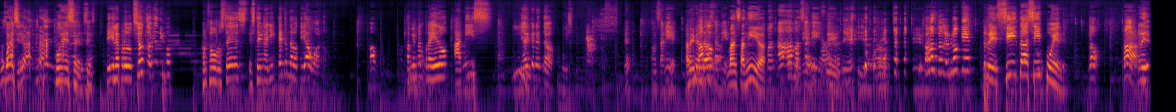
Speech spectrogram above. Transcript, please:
O sea, Puede ser. Puede ser, sí. Y la producción todavía dijo, por favor, ustedes estén allí, que una botella de agua, ¿no? A mí me han traído anís. ¿Y a él qué le han dado? Whisky. ¿Ve? Manzanilla. A mí me han Ah, dado manzanilla. manzanilla. Man- ah, ah, manzanilla. Sí. Vamos con el bloque. Recita si puede. No. Ah, re-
